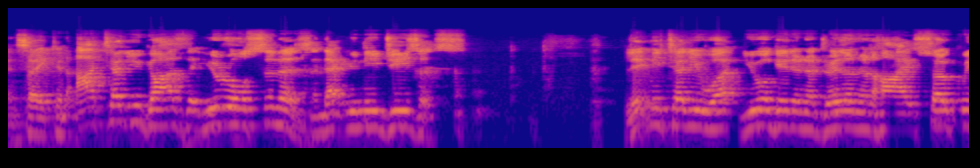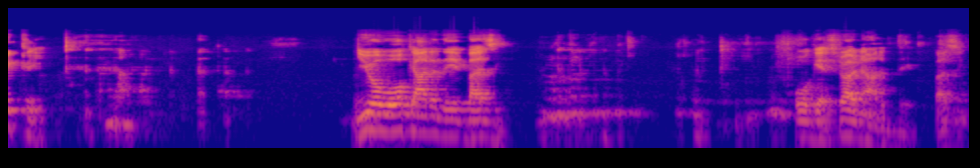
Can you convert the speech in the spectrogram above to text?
and say, Can I tell you guys that you're all sinners and that you need Jesus? Let me tell you what, you will get an adrenaline high so quickly. you will walk out of there buzzing or get thrown out of there buzzing.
